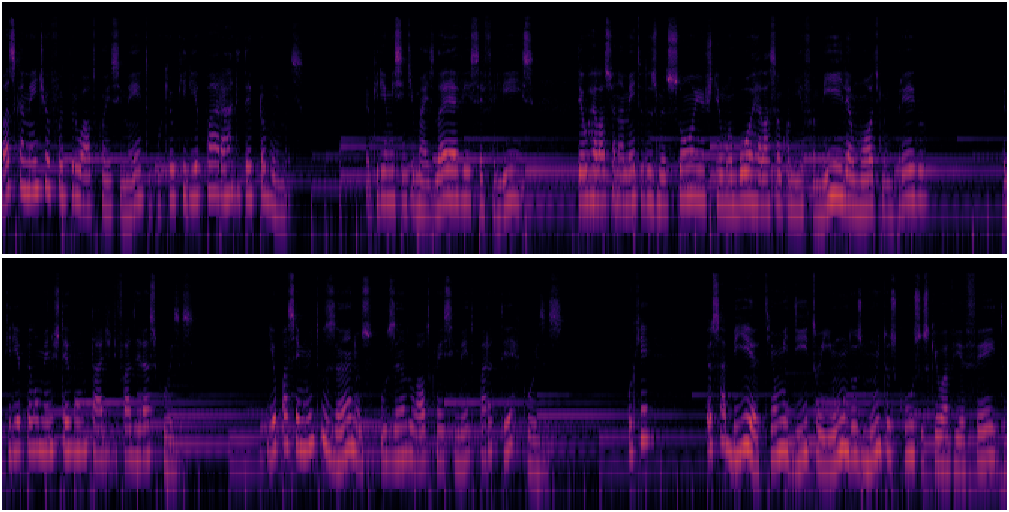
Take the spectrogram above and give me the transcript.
Basicamente, eu fui para o autoconhecimento porque eu queria parar de ter problemas. Eu queria me sentir mais leve, ser feliz, ter o relacionamento dos meus sonhos, ter uma boa relação com a minha família, um ótimo emprego. Eu queria pelo menos ter vontade de fazer as coisas. E eu passei muitos anos usando o autoconhecimento para ter coisas. Porque eu sabia, tinham me dito em um dos muitos cursos que eu havia feito,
